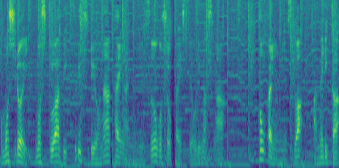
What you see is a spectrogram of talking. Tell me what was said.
面白いもしくはびっくりするような海外のニュースをご紹介しておりますが今回のニュースはアメリカ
